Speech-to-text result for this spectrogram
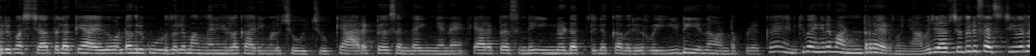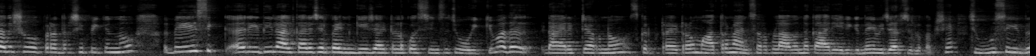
ഒരു പശ്ചാത്തലമൊക്കെ ആയതുകൊണ്ട് അവർ കൂടുതലും അങ്ങനെയുള്ള കാര്യങ്ങൾ ചോദിച്ചു. ക്യാരക്ടേഴ്സ് എന്താ ഇങ്ങനെ? ക്യാരക്ടേഴ്സിന്റെ ഇന്ന ഡെപ്തിലൊക്കെ അവർ റീഡ് ചെയ്യുന്ന കണ്ടപ്പോഴൊക്കെ എനിക്ക് ഭയങ്കര വണ്ടറായിരുന്നു ഞാൻ വിചാരിച്ചത് ഒരു ഫെസ്റ്റിവൽ അത് ഷോ പ്രദർശിപ്പിക്കുന്നു. ബേസിക് രീതിയിൽ ആൾക്കാർ ചിലപ്പോൾ എൻഗേജ് ആയിട്ടുള്ള ക്വസ്റ്റ്യൻസ് ചോദിക്കും. അത് ഡയറക്ടറിനോ സ്ക്രിപ്റ്റ് റൈറ്ററോ മാത്രം ആൻസറബിൾ ആവുന്ന കാര്യമായിരിക്കുന്നേ വിചാരിച്ചുള്ളൂ. പക്ഷേ ചൂസ് ചെയ്ത്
